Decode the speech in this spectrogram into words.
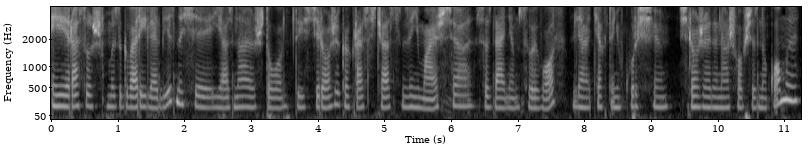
И раз уж мы заговорили о бизнесе, я знаю, что ты с Сережей как раз сейчас занимаешься созданием своего. Для тех, кто не в курсе, Сережа это наш общий знакомый.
